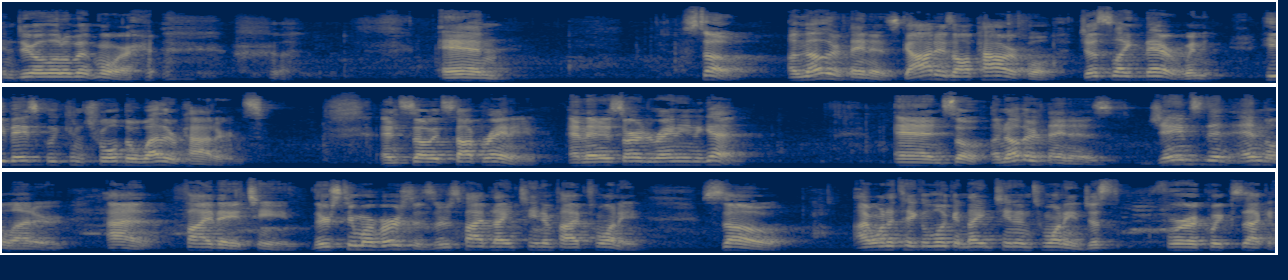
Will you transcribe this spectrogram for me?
and do a little bit more. and so, another thing is, God is all powerful, just like there when He basically controlled the weather patterns. And so it stopped raining. And then it started raining again. And so another thing is, James didn't end the letter at 518. There's two more verses. There's 519 and 520. So I want to take a look at 19 and 20 just for a quick second.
